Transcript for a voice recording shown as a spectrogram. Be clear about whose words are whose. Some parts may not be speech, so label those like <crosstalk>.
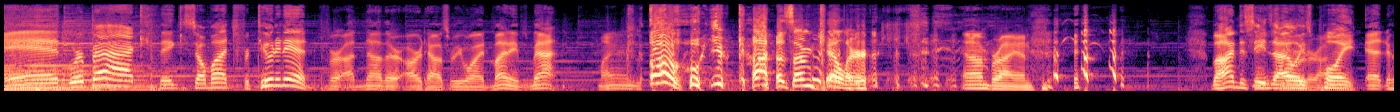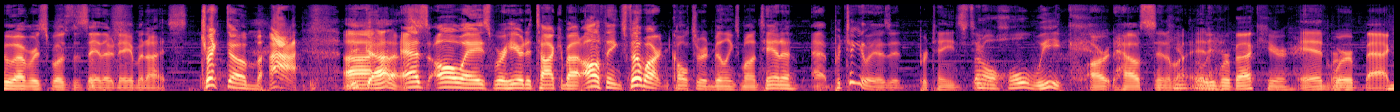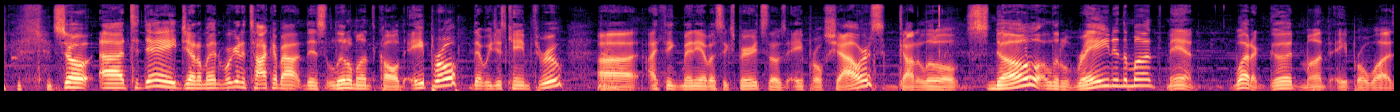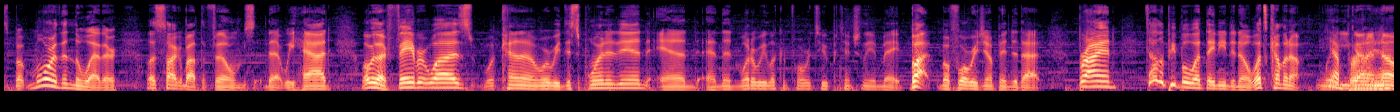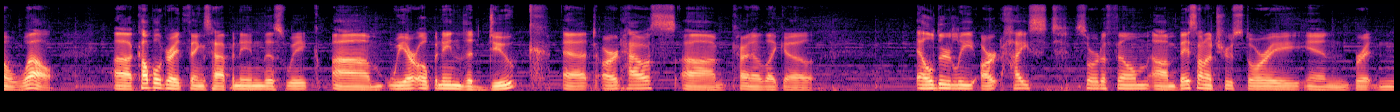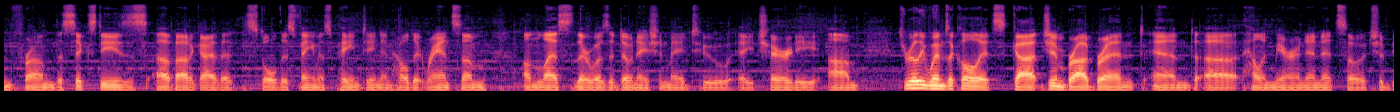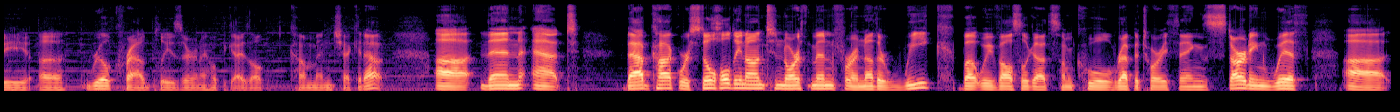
Speaker 1: And we're back. Thank you so much for tuning in for another Art House Rewind. My name's Matt.
Speaker 2: My name's,
Speaker 3: Oh, <laughs> you got us. I'm Keller.
Speaker 2: and I'm Brian. <laughs>
Speaker 1: Behind the scenes, I always point at whoever's supposed to say their name, and I tricked them. <laughs> Ha! Uh,
Speaker 3: got us.
Speaker 1: As always, we're here to talk about all things film art and culture in Billings, Montana, uh, particularly as it pertains
Speaker 2: It's been a
Speaker 1: to
Speaker 2: whole week.
Speaker 1: Art House Cinema.
Speaker 2: Can't
Speaker 1: And-
Speaker 2: believe we're back here.
Speaker 1: And we're back. so uh, today, gentlemen, we're going to talk about this little month called April that we just came through. Uh, I think many of us experienced those April showers. Got a little snow, a little rain in the month. Man, what a good month April was. But more than the weather, let's talk about the films that we had. What was our favorite was? What kind of were we disappointed in? And and then what are we looking forward to potentially in May? But before we jump into that, Brian, tell the people what they need to know. What's coming up?
Speaker 2: What
Speaker 3: Yeah,
Speaker 2: do you gotta know? Well, a couple great things happening this week. Um, we are opening the Duke at Art House, um, kind of like a elderly art heist sort of film, um, based on a true story in Britain from the '60s about a guy that stole this famous painting and held it ransom unless there was a donation made to a charity. Um, it's really whimsical. It's got Jim Broadbent and uh, Helen Mirren in it, so it should be a real crowd pleaser. And I hope you guys all come and check it out. Uh, then at Babcock, we're still holding on to Northman for another week, but we've also got some cool repertory things. Starting with uh,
